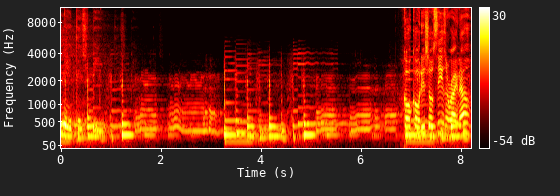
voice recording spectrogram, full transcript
made this beat. Coco, this your season right now.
